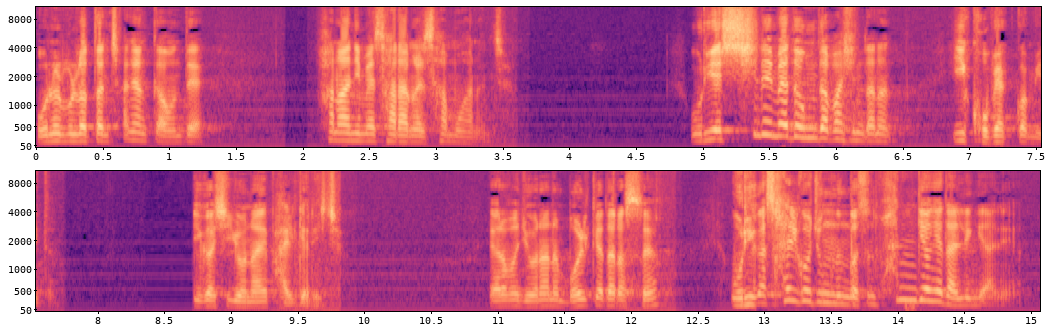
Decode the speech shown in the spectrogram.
오늘 불렀던 찬양 가운데 하나님의 사랑을 사모하는 자. 우리의 신임에도 응답하신다는 이 고백과 믿음. 이것이 요나의 발견이죠. 여러분, 요나는 뭘 깨달았어요? 우리가 살고 죽는 것은 환경에 달린 게 아니에요.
